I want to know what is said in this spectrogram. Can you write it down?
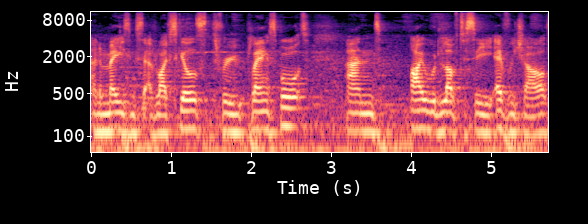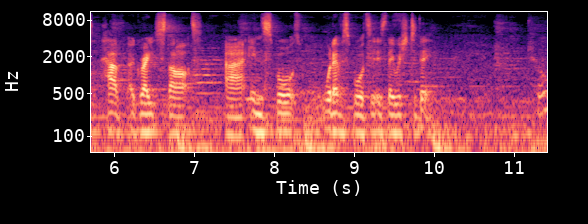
an amazing set of life skills through playing sport, and I would love to see every child have a great start uh, in sport, whatever sport it is they wish to do. Cool,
